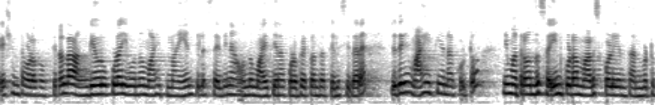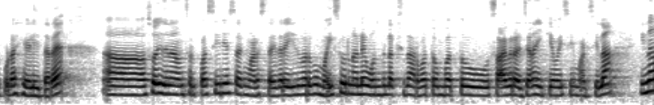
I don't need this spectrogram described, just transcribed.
ರೇಷನ್ ತಗೊಳಕ್ಕೆ ಹೋಗ್ತಿರಲ್ಲ, ಅಂಗಡಿಯವರು ಕೂಡ ಈ ಒಂದು ಮಾಹಿತಿ ನಾನು ಏನು ತಿಳಿಸ್ತಾ ಇದ್ದೀನಿ, ಆ ಒಂದು ಮಾಹಿತಿಯನ್ನು ಕೊಡಬೇಕು ಅಂತ ತಿಳಿಸಿದ್ದಾರೆ. ಜೊತೆಗೆ ಮಾಹಿತಿಯನ್ನು ಕೊಟ್ಟು ನಿಮ್ಮ ಹತ್ರ ಒಂದು ಸೈನ್ ಕೂಡ ಮಾಡಿಸ್ಕೊಳ್ಳಿ ಅಂತ ಅಂದ್ಬಿಟ್ಟು ಕೂಡ ಹೇಳಿದ್ದಾರೆ. ಸೊ ಇದನ್ನು ಒಂದು ಸ್ವಲ್ಪ ಸೀರಿಯಸ್ ಆಗಿ ಮಾಡಿಸ್ತಾ ಇದ್ದಾರೆ. ಇದುವರೆಗೂ ಮೈಸೂರಿನಲ್ಲೇ ಒಂದು ಲಕ್ಷದ ಅರವತ್ತೊಂಬತ್ತು ಸಾವಿರ ಜನ ಇ ಕೆ ವೈ ಸಿ ಮಾಡಿಸಿಲ್ಲ. ಇನ್ನು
